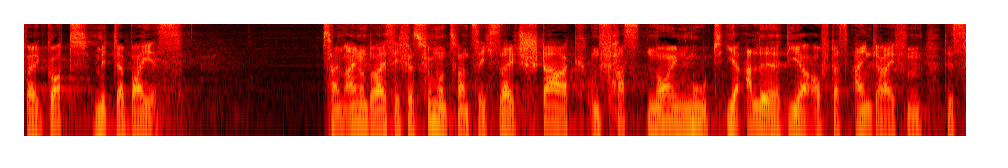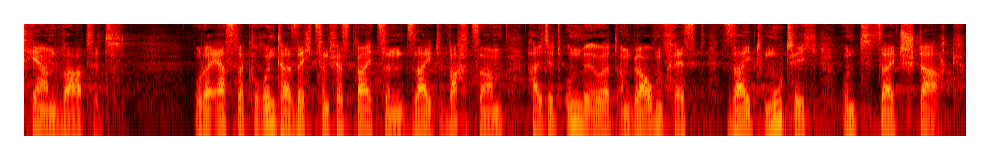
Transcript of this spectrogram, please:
weil Gott mit dabei ist. Psalm 31, Vers 25, seid stark und fasst neuen Mut, ihr alle, die ihr auf das Eingreifen des Herrn wartet. Oder 1. Korinther 16, Vers 13, seid wachsam, haltet unbeirrt am Glauben fest, seid mutig und seid stark.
